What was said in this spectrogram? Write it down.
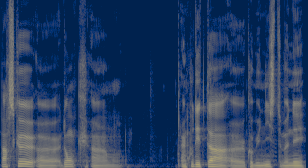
parce que euh, donc un, coup d'État euh, communiste mené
